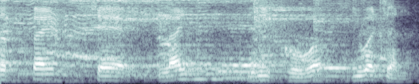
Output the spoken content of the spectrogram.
Subscribe share, like, unique over your channel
